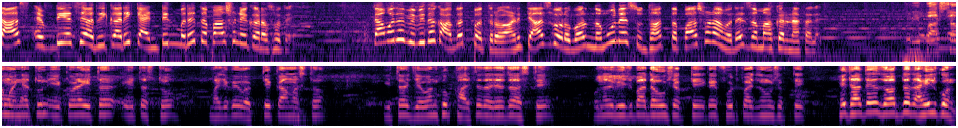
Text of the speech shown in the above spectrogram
तास एफ डी एचे अधिकारी कॅन्टीनमध्ये तपासणी करत होते. त्यामध्ये विविध कागदपत्र आणि त्याचबरोबर नमुने सुद्धा तपासण्यामध्ये जमा करण्यात आले. मी पाच सहा महिन्यातून एक वेळा इथं येत असतो. माझे काही वैयक्तिक काम असतं. इथं जेवण खूप खालच्या दर्जाचं असते. कोणाला वीज बाधा होऊ शकते काही फूड पॉयझन होऊ शकते. हे झालं त्याचा जबाबदार राहील कोण?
